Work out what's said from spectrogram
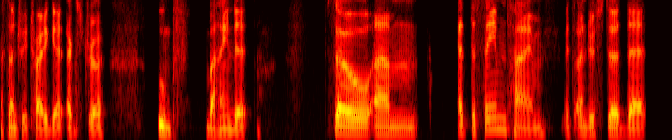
essentially try to get extra oomph behind it. So um at the same time, it's understood that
